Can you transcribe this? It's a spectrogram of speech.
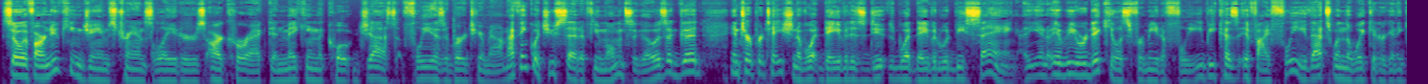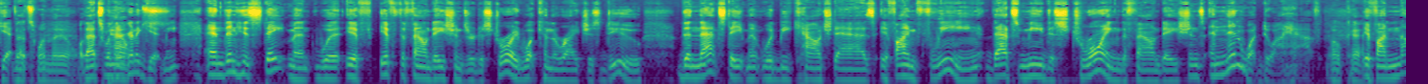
So, if our New King James translators are correct in making the quote just "flee as a bird to your mountain," I think what you said a few moments ago is a good interpretation of what David is do- what David would be saying. You know, it'd be ridiculous for me to flee because if I flee, that's when the wicked are going to get me. That's when they'll that's when they're going to get me. And then his statement would, if if the foundations are destroyed, what can the righteous do? Then that statement would be couched as, if I'm fleeing, that's me destroying the foundations, and then what do I have? Okay. If I'm not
